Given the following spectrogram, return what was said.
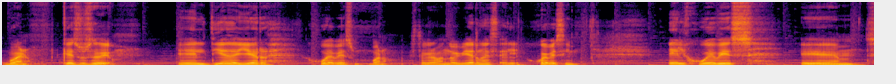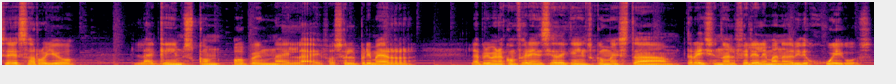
Bueno, ¿qué sucedió? El día de ayer, jueves, bueno, Estoy grabando hoy viernes, el jueves sí. El jueves em, se desarrolló la Gamescom Open Night Live, o sea, el primer, la primera conferencia de Gamescom, esta tradicional feria alemana de videojuegos,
